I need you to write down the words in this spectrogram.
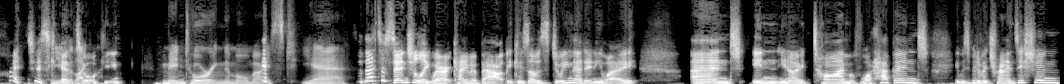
I just And kept like- talking. Mentoring them almost. yeah. So that's essentially where it came about because I was doing that anyway. And in, you know, time of what happened, it was a bit of a transition.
